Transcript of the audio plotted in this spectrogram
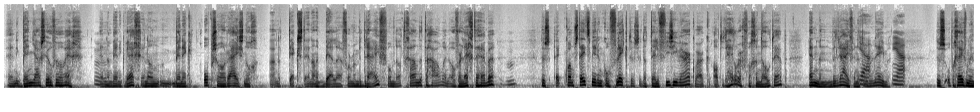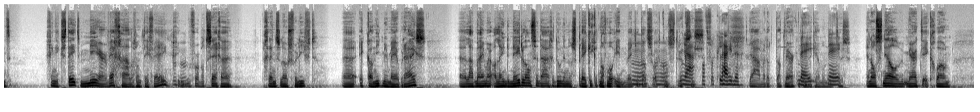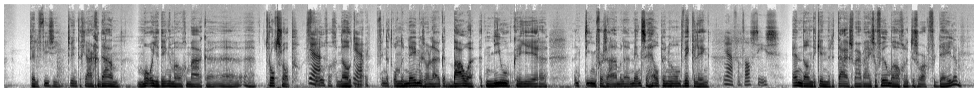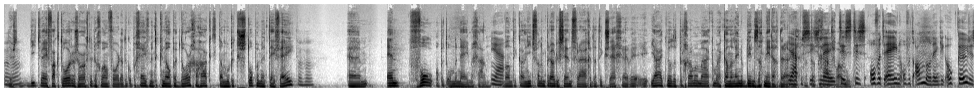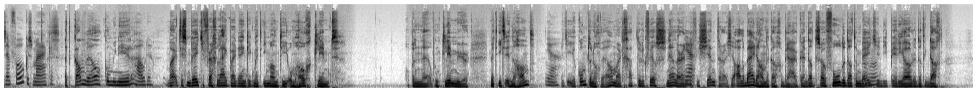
En ik ben juist heel veel weg. Mhm. En dan ben ik weg en dan ben ik op zo'n reis nog aan het teksten en aan het bellen voor mijn bedrijf. Om dat gaande te houden en overleg te hebben. Mhm. Dus er kwam steeds meer een conflict tussen dat televisiewerk, waar ik altijd heel erg van genoten heb, en mijn bedrijf en het Ja. ondernemen. Ja. Dus op een gegeven moment ging ik steeds meer weghalen van tv. Ging ik bijvoorbeeld zeggen, grenzeloos verliefd. Eh, ik kan niet meer mee op reis. Eh, laat mij maar alleen de Nederlandse dagen doen en dan spreek ik het nog wel in. Weet je, Mhm, dat soort mhm. constructies. Ja, wat voor kleine. Ja, maar dat, dat werkt Nee, natuurlijk helemaal niet. Dus. En al snel merkte ik gewoon televisie, 20 jaar gedaan, mooie dingen mogen maken, eh, trots op, Ja. veel van genoten. Ja. Maar ik vind het ondernemen zo leuk, het bouwen, het nieuw creëren, een team verzamelen, mensen helpen in hun ontwikkeling. Ja, fantastisch. En dan de kinderen thuis, waar wij zoveel mogelijk de zorg verdelen. Dus Mhm. die twee factoren zorgden er gewoon voor dat ik op een gegeven moment de knoop heb doorgehakt. Dan moet ik stoppen met tv. Mhm. Ehm, en vol op het ondernemen gaan. Ja. Want ik kan niet van een producent vragen dat ik zeg... eh, ja, ik wil dit programma maken, maar ik kan alleen op dinsdagmiddag draaien. Ja, precies. dat nee, het is, het is of het een of het ander, denk ik. Ook keuzes en focus maken. Het kan wel combineren, Houden. maar het is een beetje vergelijkbaar, denk ik, met iemand die omhoog klimt op een, eh, op een klimmuur met iets in de hand. Ja. Weet je, je komt er nog wel, maar het gaat natuurlijk veel sneller en Ja. efficiënter als je allebei de handen kan gebruiken. En dat, zo voelde dat een Mhm. beetje in die periode dat ik dacht,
